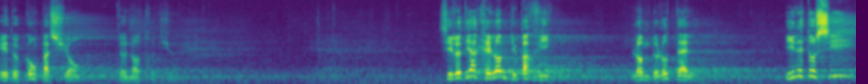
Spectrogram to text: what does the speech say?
et de compassion de notre Dieu. Si le diacre est l'homme du parvis, l'homme de l'autel, il est aussi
